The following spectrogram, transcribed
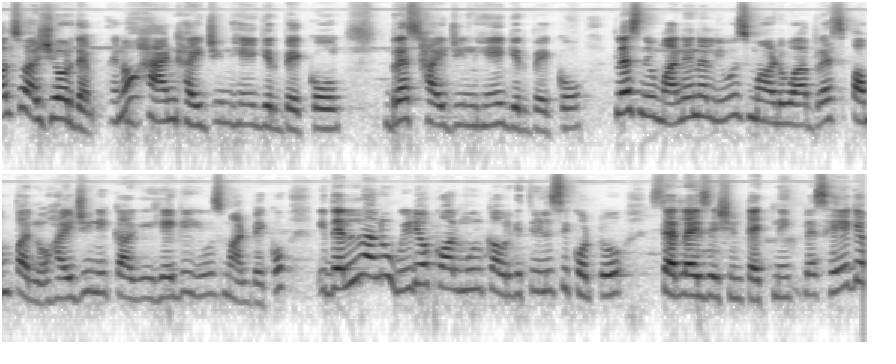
also assure them ಏನೋ ಹ್ಯಾಂಡ್ ಹೈಜೀನ್ ಹೇಗಿರಬೇಕು ಬ್ರೆಸ್ಟ್ ಹೈಜೀನ್ ಹೇಗಿರಬೇಕು. ಪ್ಲಸ್ ನೀವು ಮನೆಯಲ್ಲಿ ಯೂಸ್ ಮಾಡುವ ಬ್ರೆಸ್ಟ್ ಪಂಪನ್ನು ಹೈಜೀನಿಕ್ ಆಗಿ ಹೇಗೆ ಯೂಸ್ ಮಾಡಬೇಕು, ಇದೆಲ್ಲನೂ ವಿಡಿಯೋ ಕಾಲ್ ಮೂಲಕ ಅವ್ರಿಗೆ ತಿಳಿಸಿಕೊಟ್ಟು ಸ್ಟೆರಿಲೈಸೇಷನ್ ಟೆಕ್ನಿಕ್ ಪ್ಲಸ್ ಹೇಗೆ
